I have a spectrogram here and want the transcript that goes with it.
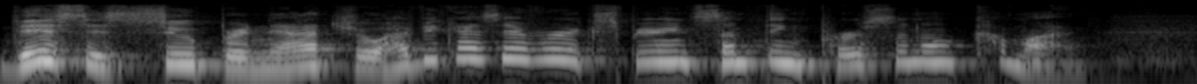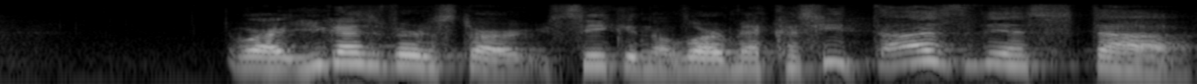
this is supernatural. Have you guys ever experienced something personal? Come on. All right, you guys better start seeking the Lord, man, because He does this stuff.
